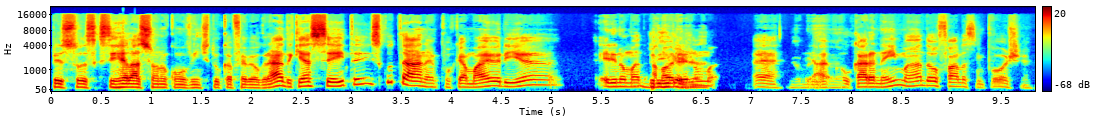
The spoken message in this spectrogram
pessoas que se relacionam com o ouvinte do Café Belgrado que aceita escutar, né? Porque a maioria, ele não manda. A Briga não, é, a- né? o cara nem manda ou fala assim, poxa, minha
